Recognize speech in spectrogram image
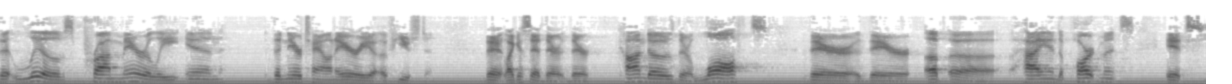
that lives primarily in the near town area of Houston. They're, like I said, they're, they're condos, they're lofts, they're, they're up, uh, high end apartments. It's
